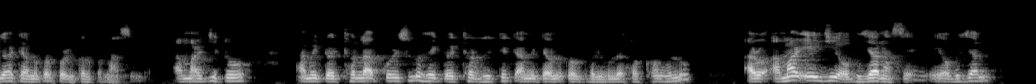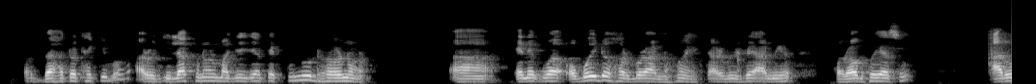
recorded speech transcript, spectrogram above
যোৱাৰ তেওঁলোকৰ পৰিকল্পনা আছিলে। আমাৰ যিটো আমি তথ্য লাভ কৰিছিলোঁ সেই তথ্যৰ ভিত্তিত আমি তেওঁলোকক ধৰিবলৈ সক্ষম হ'লোঁ। আৰু আমাৰ এই যি অভিযান আছে এই অভিযান অব্যাহত থাকিব আৰু জিলাখনৰ মাজে যাতে কোনো ধৰণৰ এনেকুৱা অবৈধ সৰবৰাহ নহয় তাৰ বিৰুদ্ধে আমি সৰব হৈ আছোঁ। আৰু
